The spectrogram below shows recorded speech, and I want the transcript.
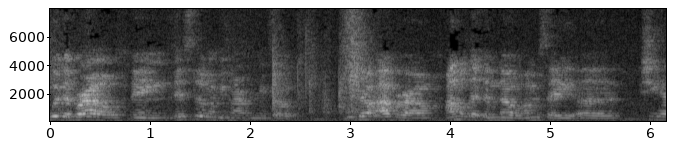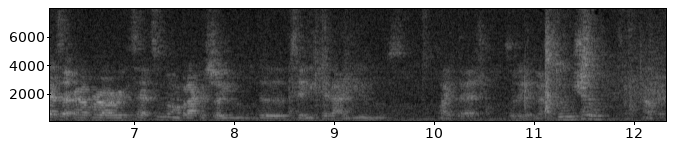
with the brow thing, it's still gonna be hard for me. So with your eyebrow, I'm gonna let them know. I'm gonna say uh, she has her eyebrow already tattooed on, but I can show you the technique that I use. like that so they're not doing you. Okay.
